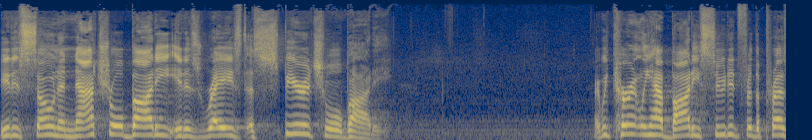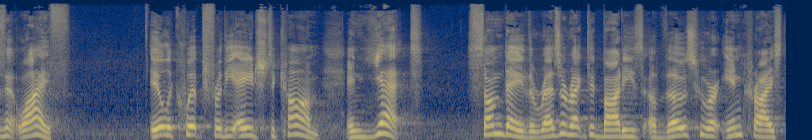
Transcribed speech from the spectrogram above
It is sown a natural body, it is raised a spiritual body. We currently have bodies suited for the present life, ill equipped for the age to come. And yet, Someday, the resurrected bodies of those who are in Christ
